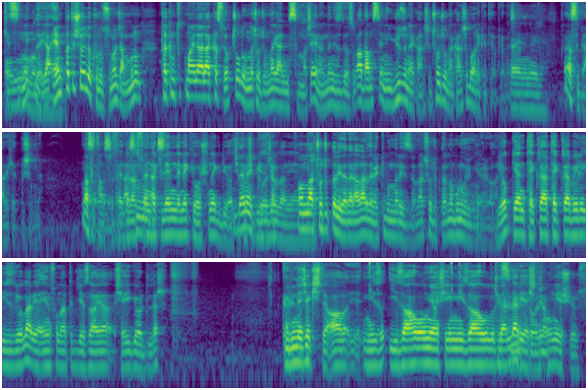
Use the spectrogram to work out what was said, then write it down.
Kesinlikle. Ya empati şöyle kurulsun hocam. Bunun takım tutmayla alakası yok. Çoluğunla çocuğunla gelmişsin maça. En önden izliyorsun. Adam senin yüzüne karşı, çocuğuna karşı bu hareketi yapıyor mesela. Aynen öyle. Nasıl bir hareket bu şimdi? Nasıl tasvip edersin? Federasyondakilerin demek ki hoşuna gidiyor. Açıp Demek hocam. izliyorlar yani. Onlar çocuklarıyla beraber demek ki bunları izliyorlar. Çocuklarına bunu uygun görüyorlar. Yok yani tekrar tekrar böyle izliyorlar ya en son artık cezaya şey gördüler. Gülünecek işte. Ağla- miza- izahı olmayan şeyin mizahı olur derler ya Kesinlikle işte hocam. onu yaşıyoruz.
